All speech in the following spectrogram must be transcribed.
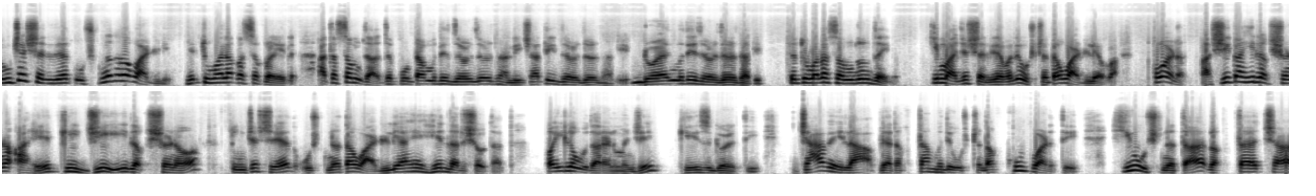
तुमच्या शरीरात उष्णता वाढली हे तुम्हाला कसं कळेल? आता समजा जर पोटामध्ये जळजळ झाली छाती जळजळ झाली डोळ्यांमध्ये जळजळ झाली तर तुम्हाला समजून जाईल की माझ्या शरीरामध्ये उष्णता वाढली हवा. पण अशी काही लक्षणं आहेत की जी लक्षणं तुमच्या शरीरात उष्णता वाढली आहे हे दर्शवतात. पहिलं उदाहरण म्हणजे केस गळती. ज्या वेळेला आपल्या रक्तामध्ये उष्णता खूप वाढते ही उष्णता रक्ताच्या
